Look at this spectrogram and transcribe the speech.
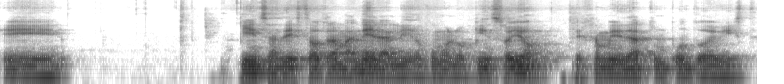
eh, piensas de esta otra manera, Leo, como lo pienso yo. Déjame darte un punto de vista.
